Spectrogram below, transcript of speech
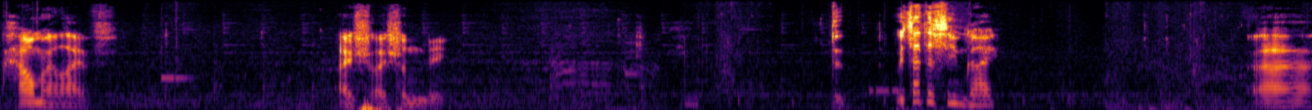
How am I alive? I sh I shouldn't be. Th is that the same guy? Uh.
